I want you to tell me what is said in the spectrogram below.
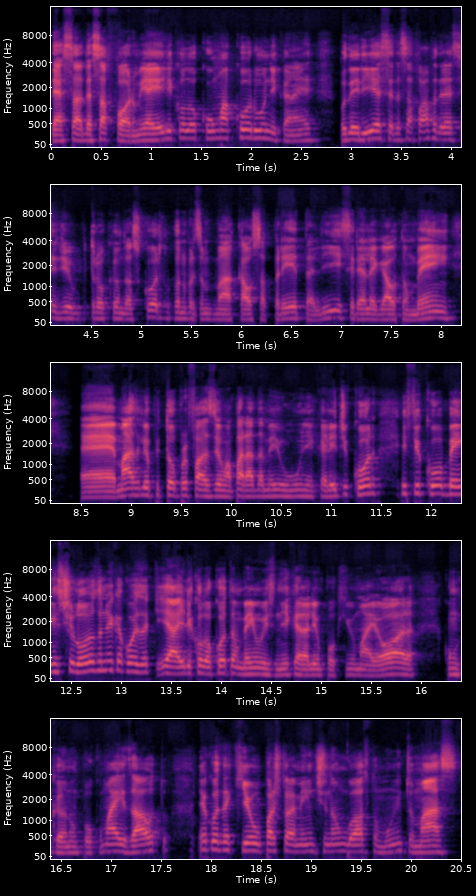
dessa, dessa forma. E aí ele colocou uma cor única, né? Poderia ser dessa forma, poderia ser de trocando as cores, colocando, por exemplo, uma calça preta ali, seria legal também. É, mas ele optou por fazer uma parada meio única ali de cor e ficou bem estiloso. A única coisa que. E aí ele colocou também o sneaker ali um pouquinho maior, com um cano um pouco mais alto. A única coisa que eu particularmente não gosto muito, mas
